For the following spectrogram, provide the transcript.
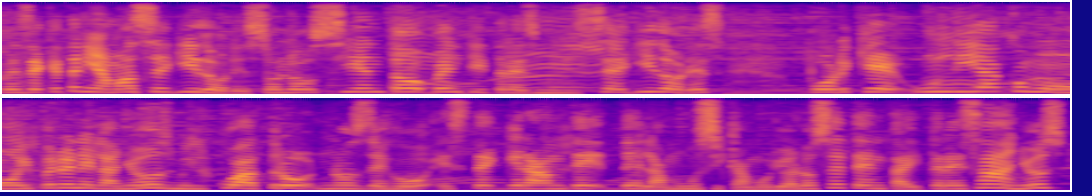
Pensé que tenía más seguidores, solo 123 mil seguidores, porque un día como hoy, pero en el año 2004, nos dejó este grande de la música. Murió a los 73 años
